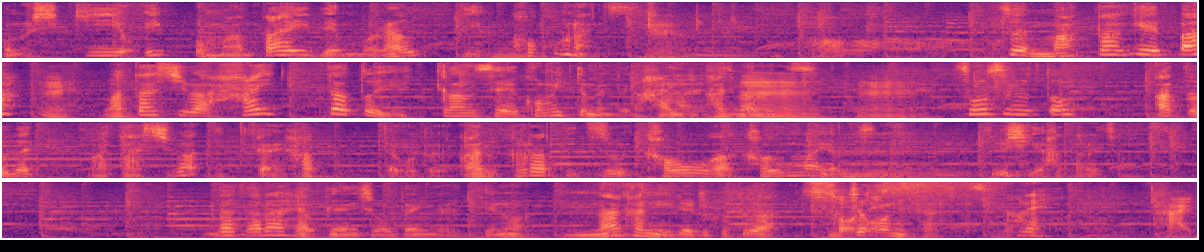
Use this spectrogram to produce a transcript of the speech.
この敷居を一歩またいでもらうっていう、うん。ここなんですあそれまたげば、うん。私は入ったという一貫性コミットメントが入はい。始まるんです、うん。そうすると後で私は一回入ったことがあるからってすぐ顔が買う前がですね、そういう意識が働いちゃうんです。だから100円商店街っていうのは中に入れることが非常に大切。ね。はい。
